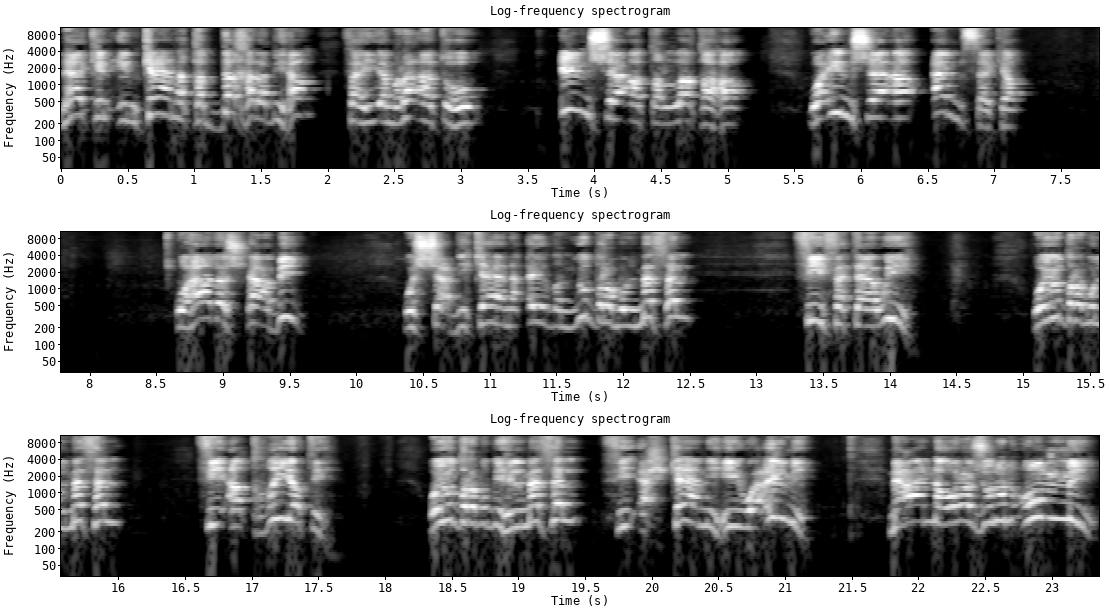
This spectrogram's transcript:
لكن إن كان قد دخل بها فهي امرأته. إن شاء طلقها وإن شاء أمسك. وهذا الشعبي والشعبي كان أيضا يضرب المثل في فتاويه ويضرب المثل في أقضيته ويضرب به المثل في أحكامه وعلمه مع أنه رجل أمي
